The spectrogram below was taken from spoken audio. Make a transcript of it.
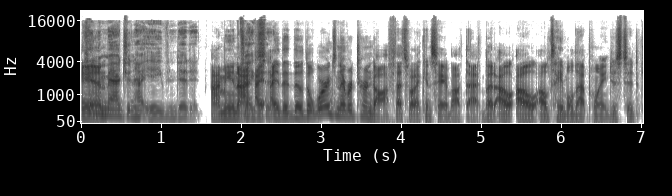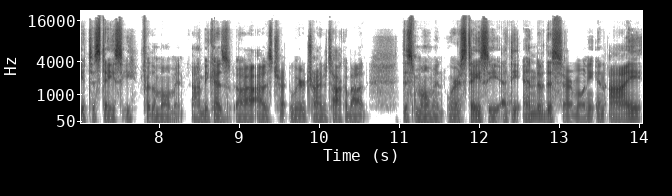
I can't imagine how you even did it. I mean, I, I, I the, the words never turned off. That's what I can say about that. But I'll I'll I'll table that point just to get to Stacy for the moment, um, because uh, I was try- we were trying to talk about this moment where Stacy at the end of this ceremony, and I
